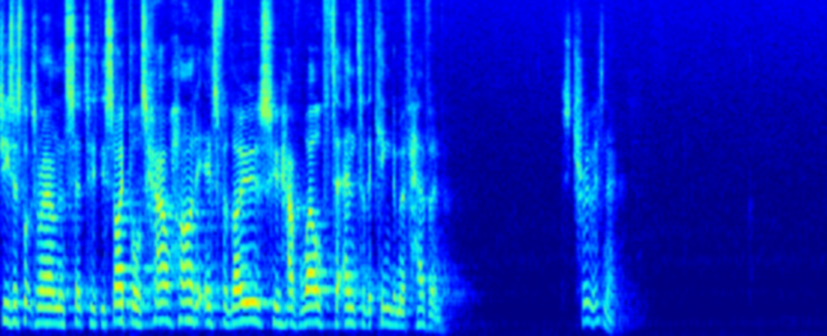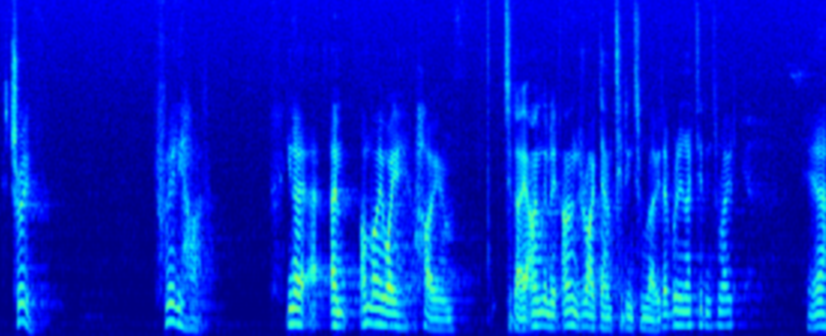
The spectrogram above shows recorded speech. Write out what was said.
Jesus looked around and said to his disciples, How hard it is for those who have wealth to enter the kingdom of heaven. It's true, isn't it? It's true. It's really hard. You know, uh, um, on my way home today, I'm going to I'm going to drive down Tiddington Road. Everybody know Tiddington Road? Yeah?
